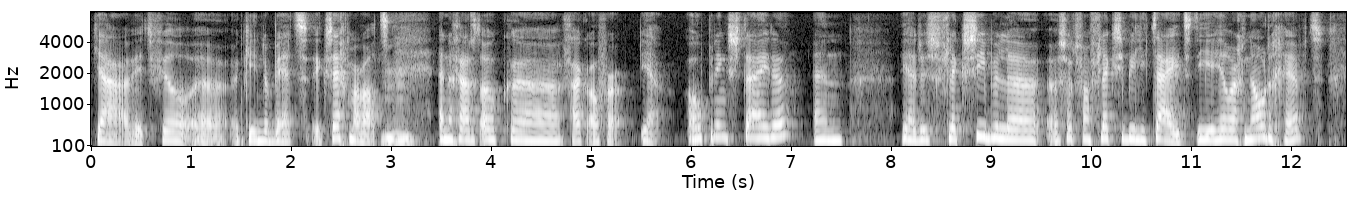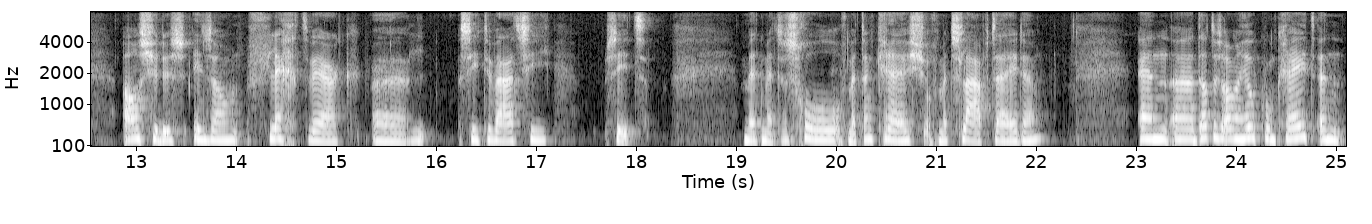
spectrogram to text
ja, weet je veel, uh, een kinderbed, ik zeg maar wat. Mm -hmm. En dan gaat het ook vaak over ja, openingstijden. En ja, dus flexibele, een soort van flexibiliteit die je heel erg nodig hebt als je dus in zo'n vlechtwerk situatie zit met, met een school of met een crash of met slaaptijden. En uh, dat is allemaal heel concreet en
